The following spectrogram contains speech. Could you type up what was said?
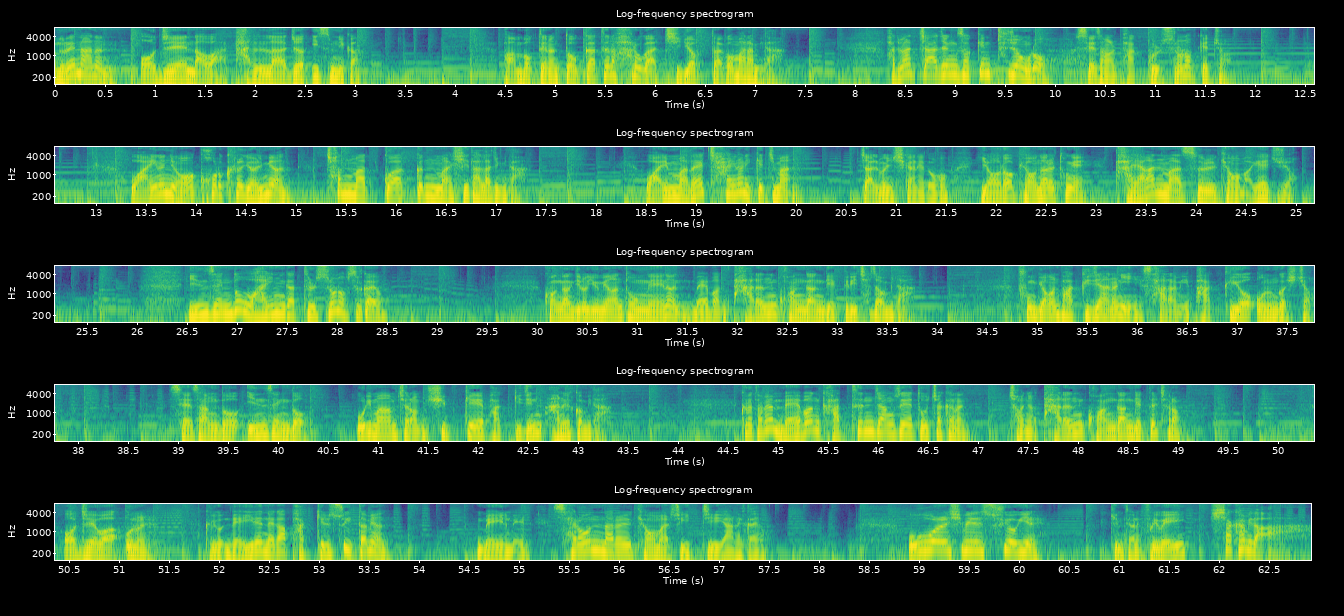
오늘의 나는 어제의 나와 달라져 있습니까? 반복되는 똑같은 하루가 지겹다고 말합니다. 하지만 짜증 섞인 투정으로 세상을 바꿀 수는 없겠죠. 와인은요, 코르크를 열면 첫 맛과 끝맛이 달라집니다. 와인마다의 차이는 있겠지만 짧은 시간에도 여러 변화를 통해 다양한 맛을 경험하게 해주죠. 인생도 와인 같을 수는 없을까요? 관광지로 유명한 동네에는 매번 다른 관광객들이 찾아옵니다. 풍경은 바뀌지 않으니 사람이 바뀌어 오는 것이죠. 세상도 인생도 우리 마음처럼 쉽게 바뀌진 않을 겁니다. 그렇다면 매번 같은 장소에 도착하는 전혀 다른 관광객들처럼 어제와 오늘 그리고 내일의 내가 바뀔 수 있다면 매일매일 새로운 날을 경험할 수 있지 않을까요? 5월 10일 수요일 김태훈의 프리웨이 시작합니다.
